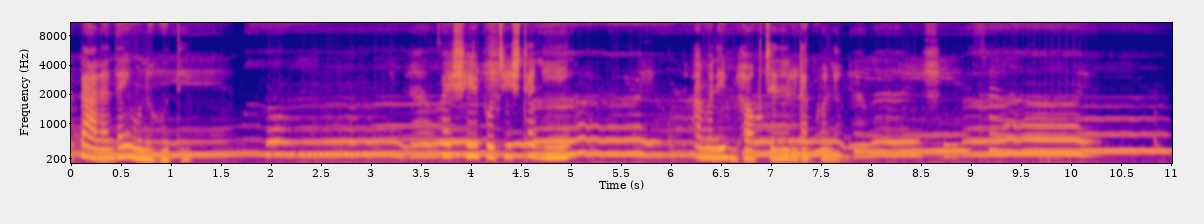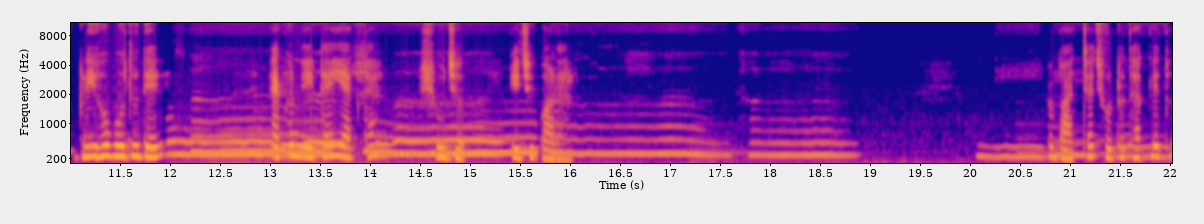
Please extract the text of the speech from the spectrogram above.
একটা আলাদাই অনুভূতি। বা সেই প্রচেষ্টা নিয়েই আমার এই ব্লগ চ্যানেলটা খোলা। গৃহবধূদের এখন এটাই একটা সুযোগ, কিছু করার। বাচ্চা ছোট থাকলে তো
